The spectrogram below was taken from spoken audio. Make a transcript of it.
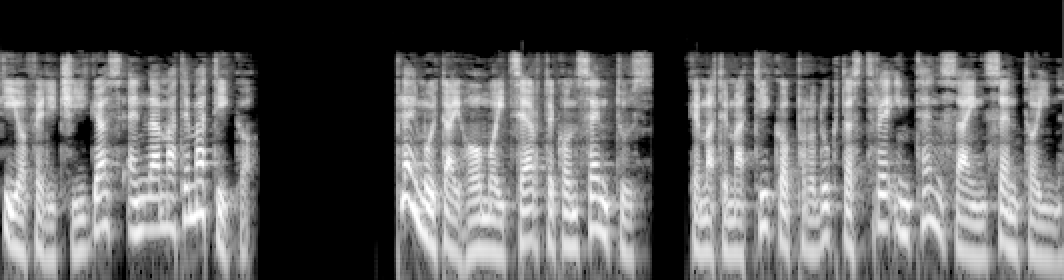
cio felicigas en la matematico. Plei multai homoi certe consentus che matematico productas tre intensa in sentoin.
